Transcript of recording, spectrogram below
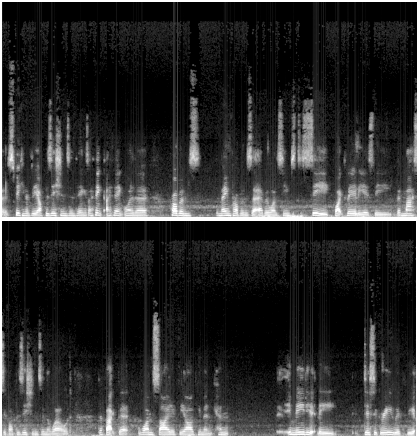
uh, speaking of the oppositions and things, I think I think one of the problems, the main problems that everyone seems to see quite clearly is the the massive oppositions in the world. The fact that one side of the argument can immediately disagree with the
